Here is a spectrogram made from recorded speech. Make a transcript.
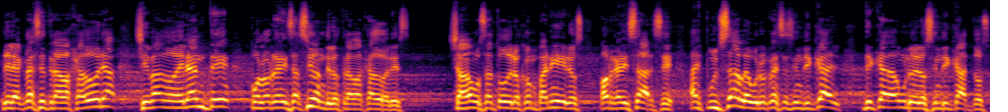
de la clase trabajadora llevado adelante por la organización de los trabajadores. Llamamos a todos los compañeros a organizarse, a expulsar la burocracia sindical de cada uno de los sindicatos,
